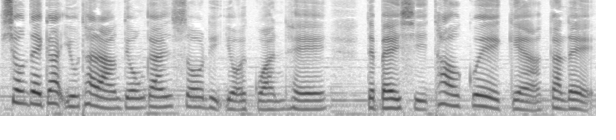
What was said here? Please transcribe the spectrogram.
上帝甲犹太人中间所立约的关系，特别是透过行甲勒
